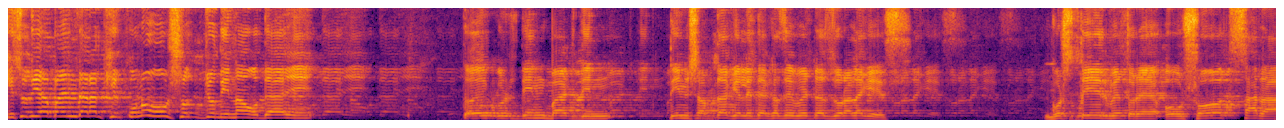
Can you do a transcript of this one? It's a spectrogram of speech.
কিছু দিয়া বান্দা রাখি, কোনো ঔষধ যদি নাও দেয়, তো একুশ দিন, বাইশ দিন, তিন সপ্তাহ গেলে দেখা যাবে এটা জোড়া লাগেস। গোষ্ঠীর ভেতরে ঔষধ সারা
